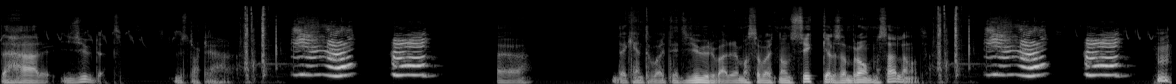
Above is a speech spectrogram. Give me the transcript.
det här ljudet. Nu startar jag här. Eh, det kan inte ha varit ett djur, va? Det måste ha varit någon cykel som bromsar eller något. Hm.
